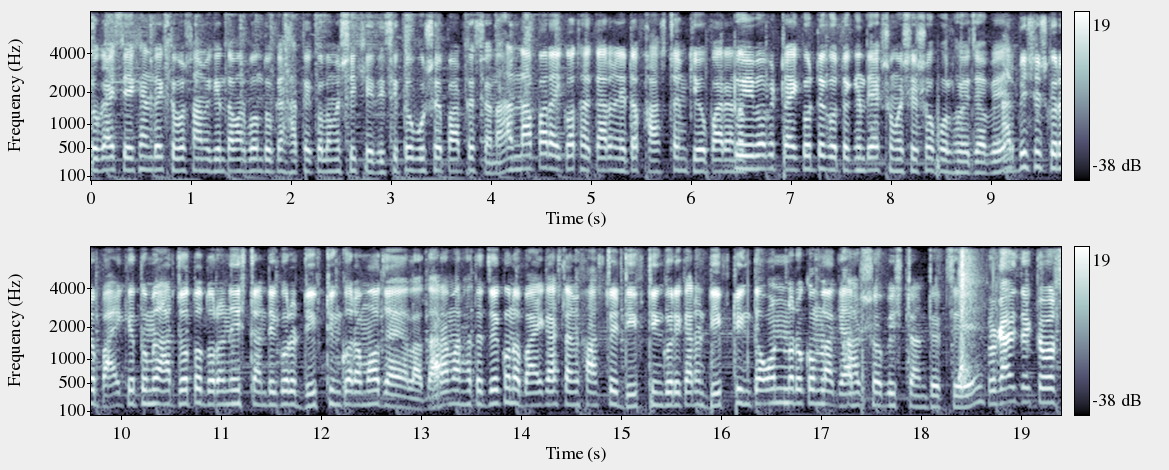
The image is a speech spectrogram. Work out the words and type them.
তো গাইস এখানে দেখতে পাচ্ছ আমি কিন্তু আমার বন্ধুকে হাতে কলমে শিখিয়ে দিচ্ছি তো সে পারতেছে না। আর না পারাই কথা কারণ এটা ফার্স্ট টাইম কেউ পারে না। তো এইভাবে ট্রাই করতে করতে কিন্তু এক সময় সে সফল হয়ে যাবে। আর বিশেষ করে বাইকে তুমি আর যত ধরনের স্টান্টিং করে ড্রিফটিং করা মজাই আলাদা। আর আমার হাতে যে কোনো বাইক আসলে আমি ফার্স্টে ড্রিফটিং করি কারণ ড্রিফটিংটা অন্যরকম লাগে। আর সব স্টান্টের চেয়ে। তো গাইজ দেখতে পাচ্ছ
